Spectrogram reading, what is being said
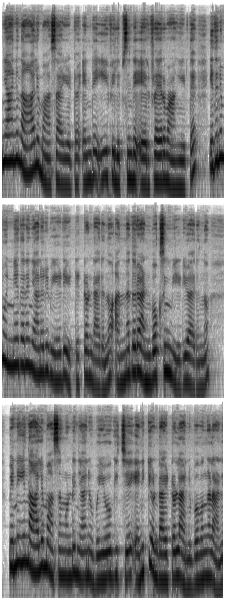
ഞാൻ നാല് മാസമായി കേട്ടോ എന്റെ ഈ ഫിലിപ്സിന്റെ എയർ ഫ്രയർ വാങ്ങിയിട്ട് ഇതിന് മുന്നേ തന്നെ ഞാനൊരു വീഡിയോ ഇട്ടിട്ടുണ്ടായിരുന്നു. അന്നതൊരു അൺബോക്സിങ് വീഡിയോ ആയിരുന്നു. പിന്നെ ഈ നാല് മാസം കൊണ്ട് ഞാൻ ഉപയോഗിച്ച് എനിക്കുണ്ടായിട്ടുള്ള അനുഭവങ്ങളാണ്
